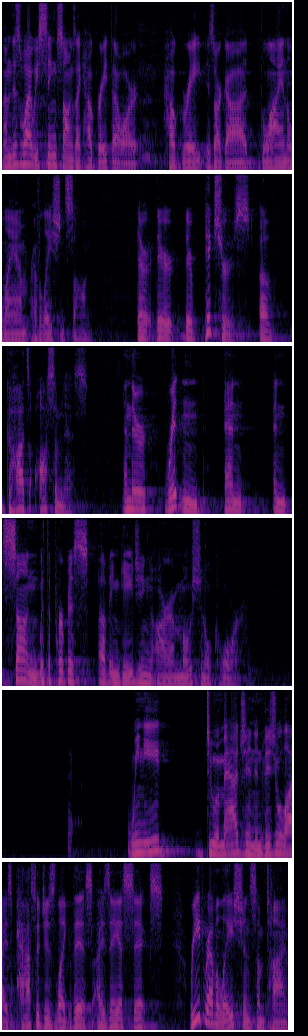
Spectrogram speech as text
And this is why we sing songs like How Great Thou Art. How great is our God, the Lion, the Lamb, Revelation song. They're, they're, they're pictures of God's awesomeness. And they're written and, and sung with the purpose of engaging our emotional core. We need to imagine and visualize passages like this Isaiah 6. Read Revelation sometime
